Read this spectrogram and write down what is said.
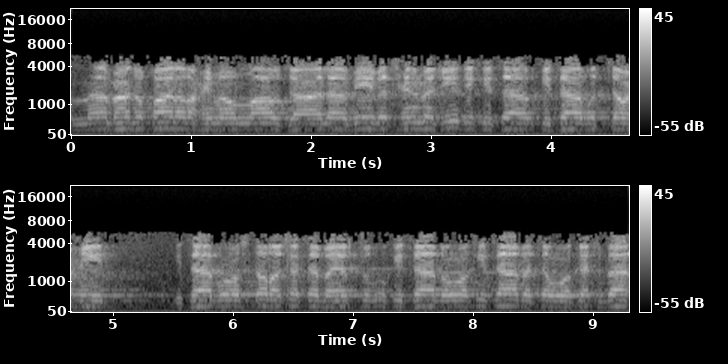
أما بعد قال رحمه الله تعالى في فتح المجيد كتاب كتاب التوحيد. كتاب مصدر كتب يكتب كتابا وكتابة وكتبا.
